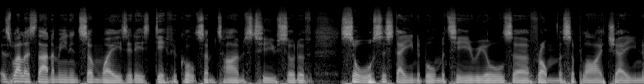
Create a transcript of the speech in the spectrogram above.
as well as that, I mean, in some ways, it is difficult sometimes to sort of source sustainable materials uh, from the supply chain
